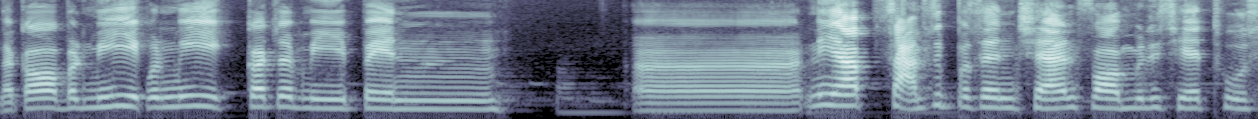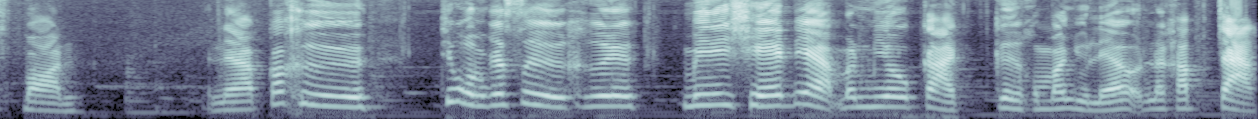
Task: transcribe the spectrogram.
แล้วก็มันมีอีก มันมีอีก ก็จะมีเป็น อ่า นี่ครับ 30% chance for mini chase to spawn นะครับ ก็คือที่ผมจะสื่อคือ mini chase เนี่ยมันมีโอกาสเกิดของมันอยู่แล้วนะครับ จาก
